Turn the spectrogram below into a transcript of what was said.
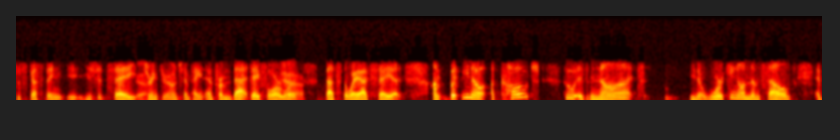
disgusting. You, you should say drink your own champagne. And from that day forward, that's the way I say it. Um, but you know, a coach who is not, you know, working on themselves and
